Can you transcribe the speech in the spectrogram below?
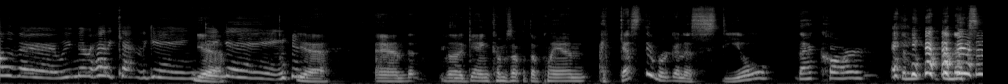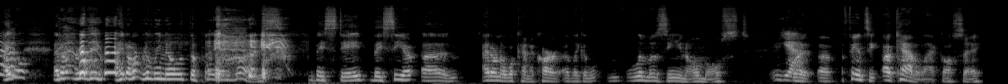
Oliver, we've never had a cat in the gang. Yeah. Gang, gang. yeah, and the gang comes up with a plan. I guess they were gonna steal that car the, the next I don't I don't really I don't really know what the plan was. They stayed. They see a, a I don't know what kind of car, like a limousine almost, yeah, but a fancy a Cadillac, I'll say,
